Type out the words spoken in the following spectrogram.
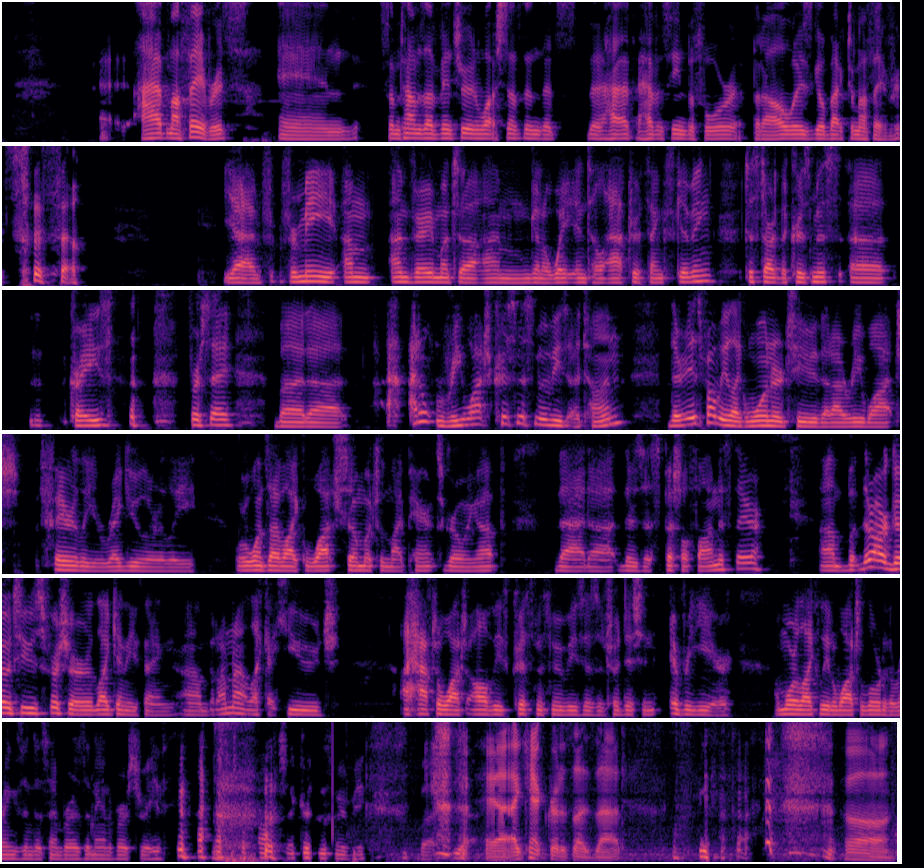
I have my favorites, and sometimes I venture and watch something that's that I haven't seen before, but I always go back to my favorites. so. Yeah, for me, I'm I'm very much a, I'm gonna wait until after Thanksgiving to start the Christmas uh, craze per se. But uh, I don't rewatch Christmas movies a ton. There is probably like one or two that I rewatch fairly regularly or ones I've like watched so much with my parents growing up that uh, there's a special fondness there. Um, but there are go tos for sure, like anything. Um, but I'm not like a huge. I have to watch all these Christmas movies as a tradition every year. I'm more likely to watch Lord of the Rings in December as an anniversary than I have to watch a Christmas movie. But yeah, yeah, I can't criticize that. uh,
